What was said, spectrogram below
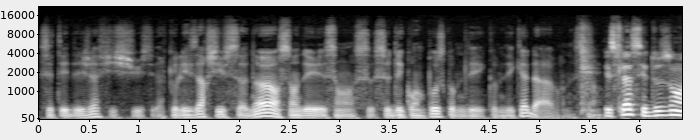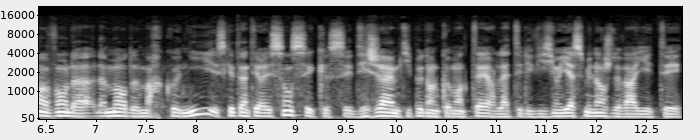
c'était déjà fichu. C'est-à-dire que les archives sonores sont des, sont- se, se décomposent comme des, comme des cadavres. pas? Et cela, c'est deux ans avant la, la mort de Marconi. Et ce qui est intéressant, c'est que c'est déjà un petit peu dans le commentaire la télévision. Il y a ce mélange de variété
